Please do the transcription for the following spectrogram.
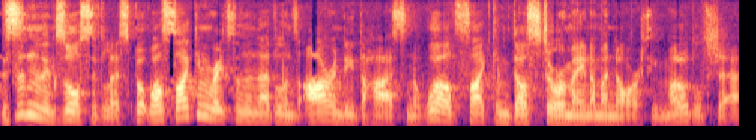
This isn't an exhaustive list, but while cycling rates in the Netherlands are indeed the highest in the world, cycling does still remain a minority modal share.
